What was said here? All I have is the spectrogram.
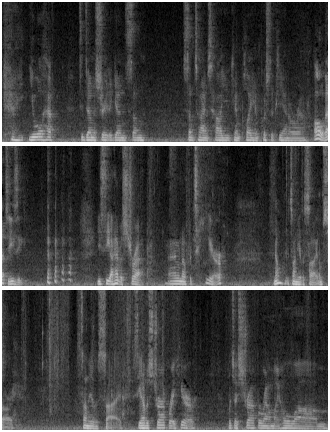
Okay, you will have to demonstrate again some sometimes how you can play and push the piano around. Oh, that's easy. you see, I have a strap. I don't know if it's here. No, it's on the other side. I'm sorry. It's on the other side. See, I have a strap right here, which I strap around my whole um,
